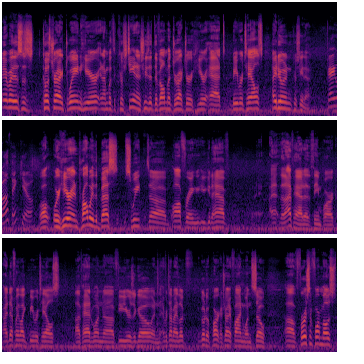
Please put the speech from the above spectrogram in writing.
Hey everybody, this is Coaster Addict Dwayne here, and I'm with Kristina. She's a development director here at BeaverTails. How you doing, Kristina? Very well, thank you. Well, we're here in probably the best suite uh, offering you could have uh, that I've had at a theme park. I definitely like BeaverTails. I've had one uh, a few years ago, and every time I look go to a park, I try to find one. So, uh, first and foremost,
